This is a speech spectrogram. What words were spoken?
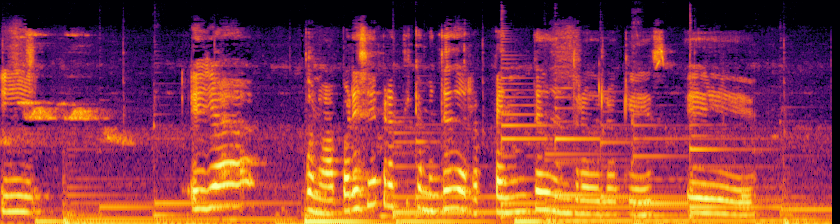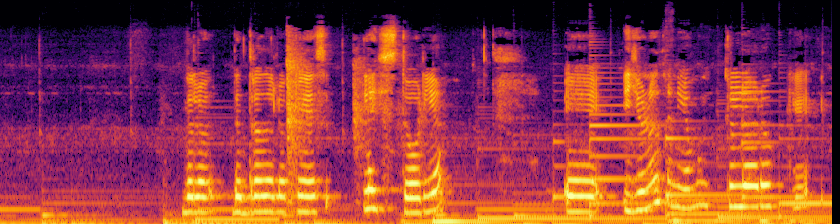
Y ella, bueno, aparece prácticamente de repente dentro de lo que es... Eh, dentro de lo que es la historia eh, y yo no tenía muy claro qué,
